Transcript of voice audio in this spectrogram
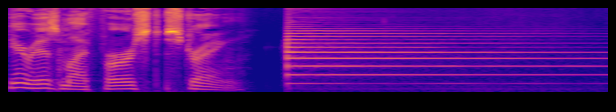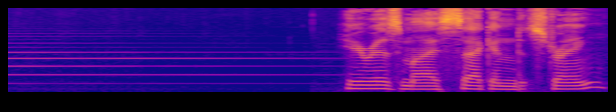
Here is my first string. Here is my second string.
